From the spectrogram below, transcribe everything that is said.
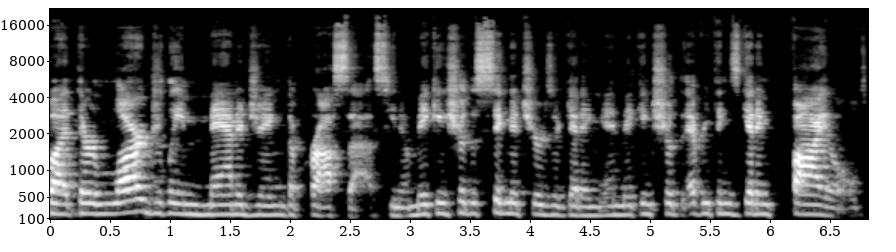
but they're largely managing the process you know making sure the signatures are getting in making sure that everything's getting filed.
